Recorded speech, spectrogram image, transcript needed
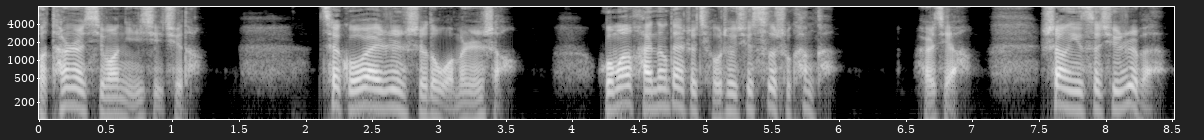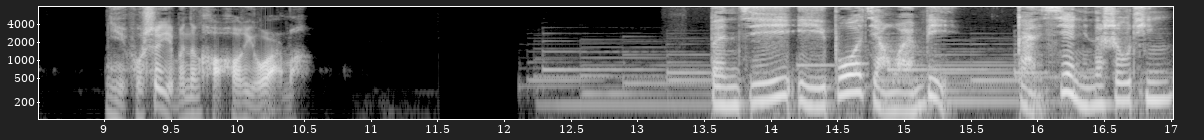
我当然希望你一起去的。在国外认识的我们人少，我们还能带着球球去四处看看。而且啊，上一次去日本，你不是也没能好好的游玩吗？本集已播讲完毕，感谢您的收听。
